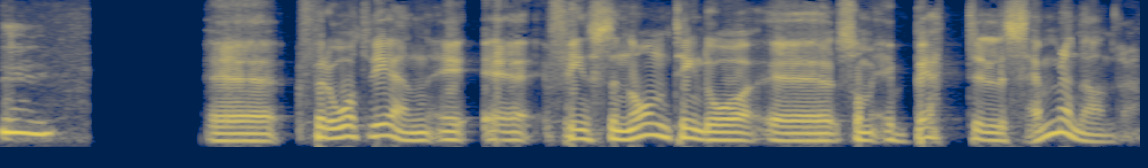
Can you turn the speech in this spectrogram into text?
Mm. Eh, för återigen, eh, eh, finns det någonting då som är bättre eller sämre än det andra?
